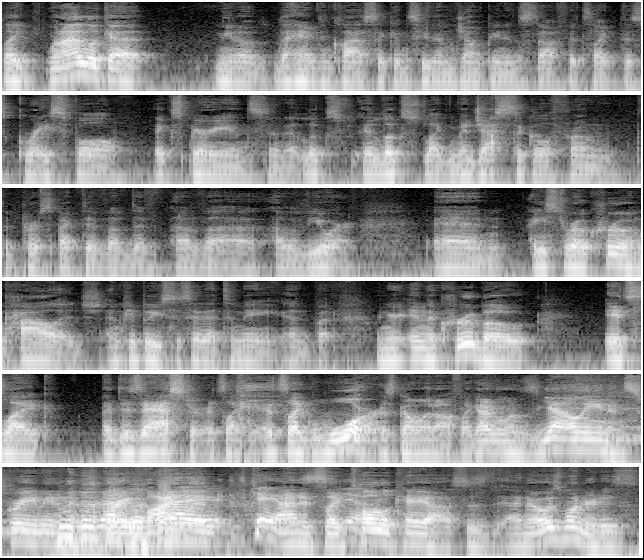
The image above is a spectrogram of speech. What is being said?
like when I look at you know the Hampton Classic and see them jumping and stuff, it's like this graceful experience, and it looks it looks like majestical from the perspective of the of uh, of a viewer. And I used to row crew in college, and people used to say that to me. And but when you're in the crew boat, it's like a disaster. It's like it's like war is going off. Like everyone's yelling and screaming, and it's very violent. right. It's chaos, and it's like yeah. total chaos. Is, and I always wondered is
